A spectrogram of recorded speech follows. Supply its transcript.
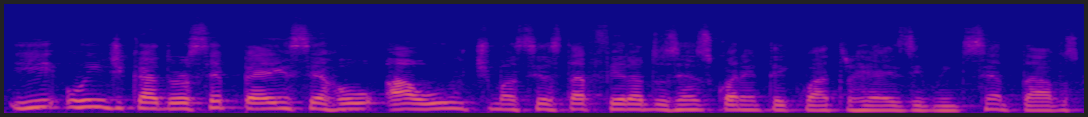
E o indicador CPE encerrou a última sexta-feira R$ 244,20,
